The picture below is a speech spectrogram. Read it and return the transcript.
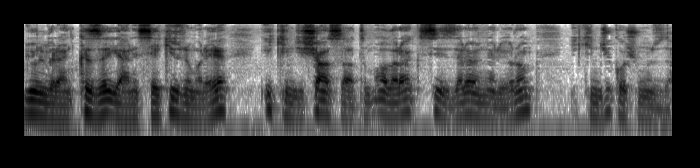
güldüren kızı yani 8 numarayı ikinci şans atım olarak sizlere öneriyorum ikinci koşumuzda.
